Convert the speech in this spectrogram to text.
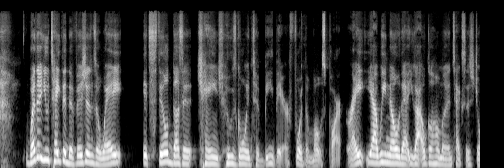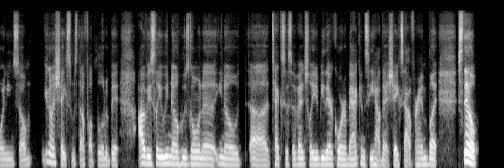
Whether you take the divisions away, it still doesn't change who's going to be there for the most part, right? Yeah, we know that you got Oklahoma and Texas joining, so you're going to shake some stuff up a little bit. Obviously, we know who's going to, you know, uh, Texas eventually to be their quarterback and see how that shakes out for him. But still,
